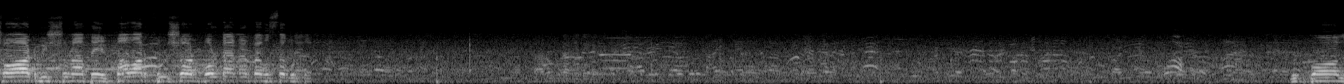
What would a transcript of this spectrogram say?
শট, বিশ্বনাথের পাওয়ারফুল শট বলটা আনার ব্যবস্থা করতেন তারকরা হেরে গেছে গুড বল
